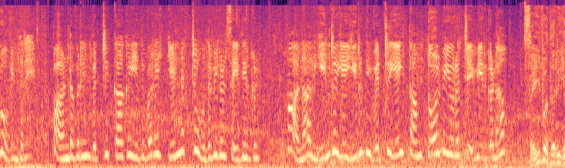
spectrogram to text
கோவிந்தரே பாண்டவரின் வெற்றிக்காக இதுவரை எண்ணற்ற உதவிகள் செய்தீர்கள். ஆனால் இன்றைய இறுதி வெற்றியை தாம் தோல்வியுறச் செய்வீர்களா? செய்வதறியா?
